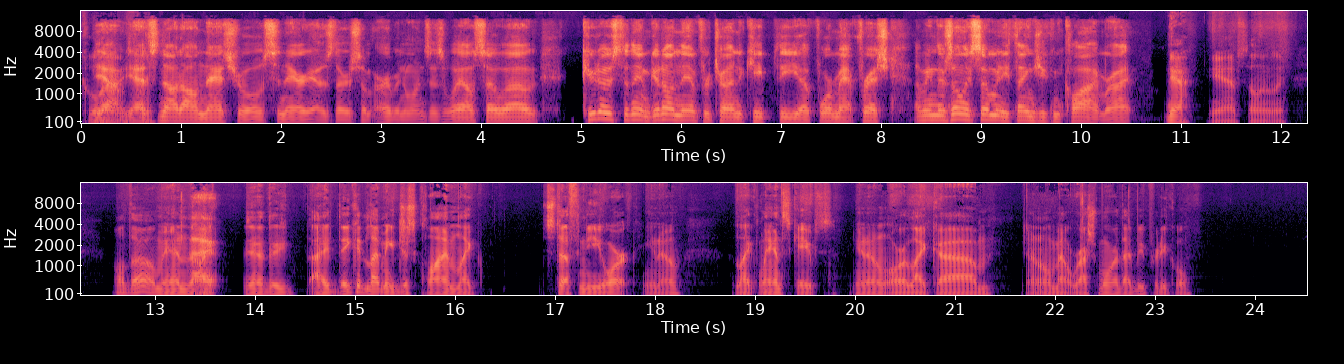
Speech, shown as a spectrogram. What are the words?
cool. Yeah, yeah, it's not all natural scenarios. There's some urban ones as well. So uh kudos to them. Good on them for trying to keep the uh, format fresh. I mean, there's only so many things you can climb, right? Yeah, yeah, absolutely. Although, man, I, you know, they I they could let me just climb like stuff in New York, you know, like landscapes, you know, or like um I don't know Mount Rushmore. That'd be pretty cool.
